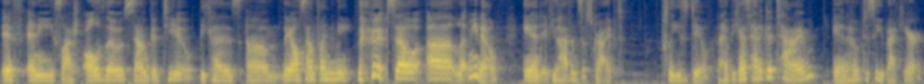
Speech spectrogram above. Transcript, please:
if any slash all of those sound good to you because um, they all sound fun to me. so uh, let me know. And if you haven't subscribed, please do. I hope you guys had a good time and I hope to see you back here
